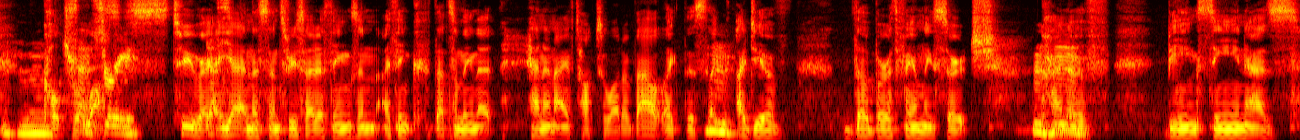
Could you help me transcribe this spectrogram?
mm-hmm. cultural sensory. losses too right yes. yeah and the sensory side of things and i think that's something that hannah and i have talked a lot about like this like mm. idea of the birth family search mm-hmm. kind of being seen as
